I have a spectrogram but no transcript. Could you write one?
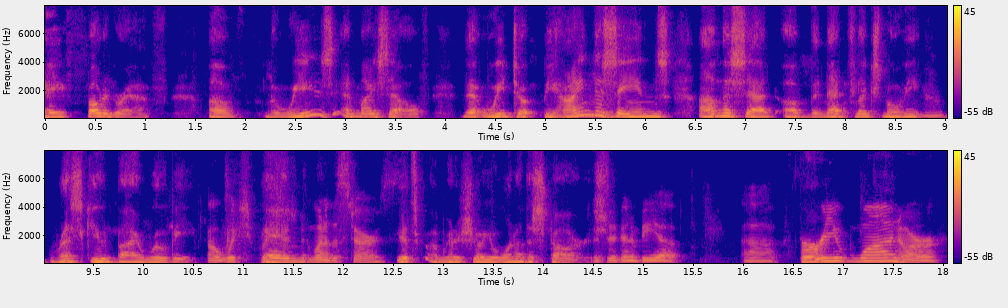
a photograph of Louise and myself that we took behind Mm-hmm. the scenes on the set of the Netflix movie Mm-hmm. Rescued by Ruby. oh, which which and- one of the stars? It's I'm going to show you one of the stars. Is it going to be a, uh furry one or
